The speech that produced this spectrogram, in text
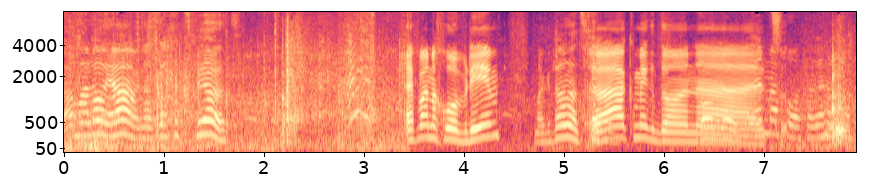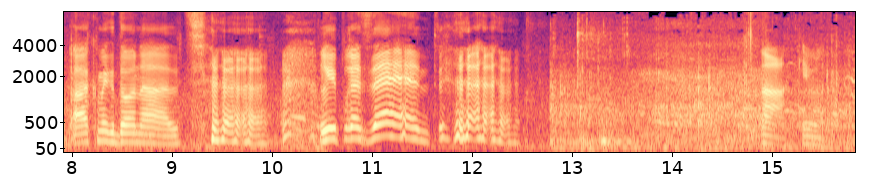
למה לא, יא, נעשה לך צפיות. איפה אנחנו עובדים? מקדונלדס, חבר'ה. רק מקדונלדס. רק מקדונלדס. ריפרזנט. אה, כמעט.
